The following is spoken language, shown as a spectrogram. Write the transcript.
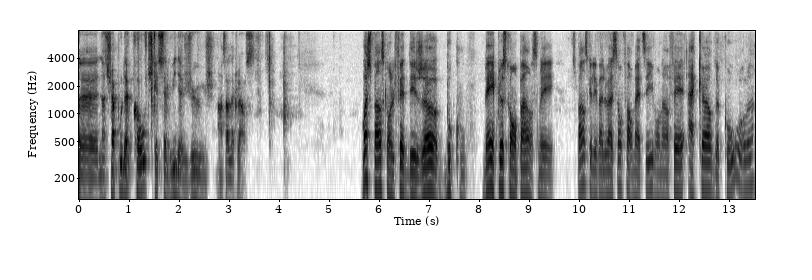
euh, notre chapeau de coach que celui de juge en salle de classe? Moi, je pense qu'on le fait déjà beaucoup, bien plus qu'on pense, mais je pense que l'évaluation formative, on en fait à cœur de cours. Là.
